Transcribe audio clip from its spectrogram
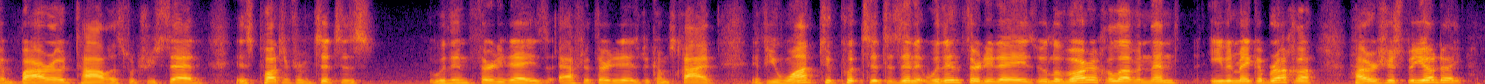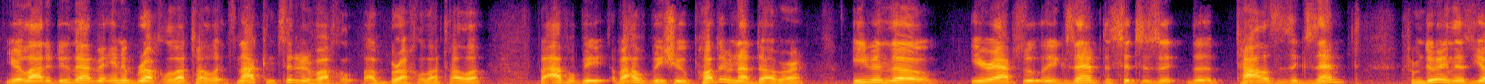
a borrowed talis, which we said is potter from tzitzis within 30 days, after 30 days becomes chayv. If you want to put tzitzis in it within 30 days, ulevarich and then even make a bracha, harishus b'yodai, you're allowed to do that, but in a bracha levatala. It's not considered a bracha levatala. But even though you're absolutely exempt, the tzitzis, the talis is exempt, from doing this, if you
